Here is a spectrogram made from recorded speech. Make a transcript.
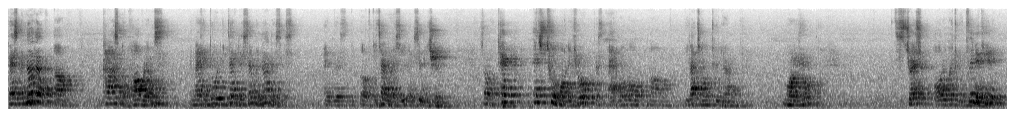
There's another uh, class of problems, and I can do exactly the same analysis and of degeneracy and symmetry. So take H2 molecule, just add one more um, electron to the molecule, stretch all the way to infinity.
